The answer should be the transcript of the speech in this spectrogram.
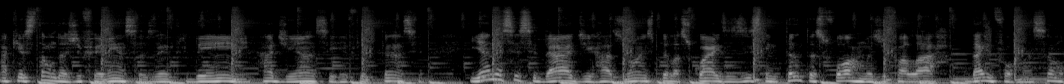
a questão das diferenças entre DN, radiância e reflectância e a necessidade e razões pelas quais existem tantas formas de falar da informação?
